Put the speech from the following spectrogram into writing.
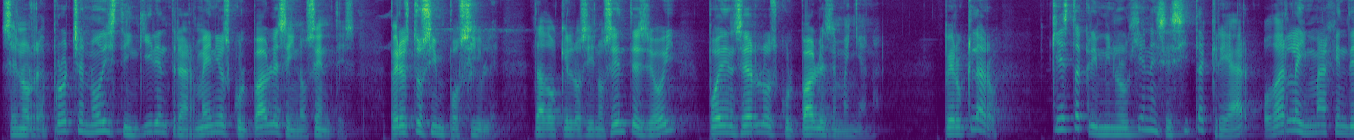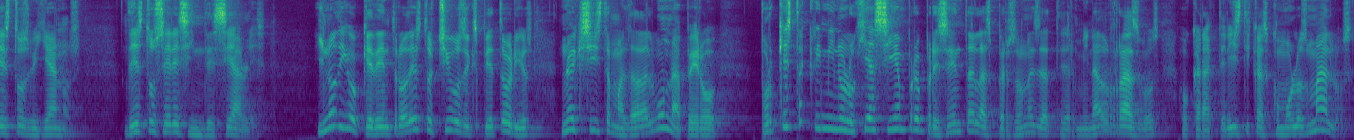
se nos reprocha no distinguir entre armenios culpables e inocentes, pero esto es imposible, dado que los inocentes de hoy pueden ser los culpables de mañana. Pero claro, que esta criminología necesita crear o dar la imagen de estos villanos, de estos seres indeseables. Y no digo que dentro de estos chivos expiatorios no exista maldad alguna, pero ¿por qué esta criminología siempre presenta a las personas de determinados rasgos o características como los malos?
